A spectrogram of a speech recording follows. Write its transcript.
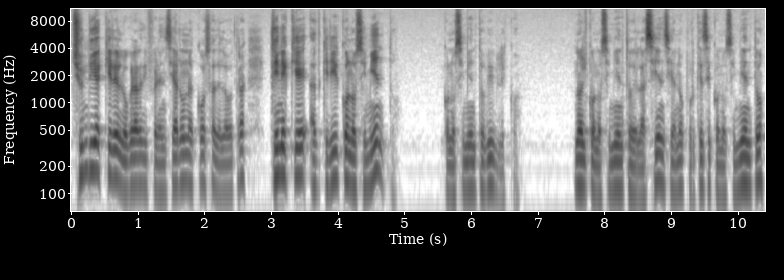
si un día quiere lograr diferenciar una cosa de la otra, tiene que adquirir conocimiento, conocimiento bíblico, no el conocimiento de la ciencia, ¿no? Porque ese conocimiento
